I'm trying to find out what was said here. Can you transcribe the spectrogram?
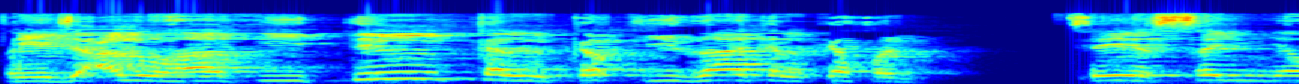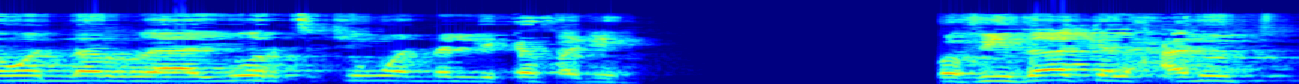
فيجعلها في تلك الكف في ذاك الكفن. سيسن يوان الرايور تكي وان اللي وفي ذاك الحنود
